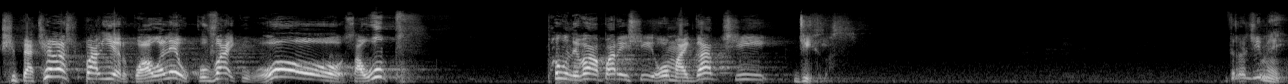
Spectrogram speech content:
Și pe același palier cu aoleu, cu vai, cu o oh, sau ups, pe undeva apare și oh my God și Jesus. Dragii mei,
